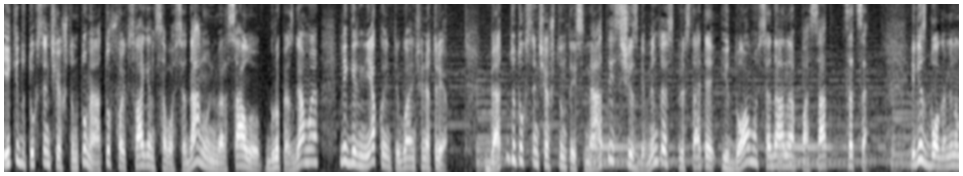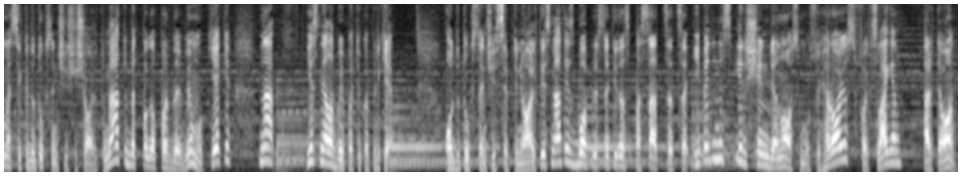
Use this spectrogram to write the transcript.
Iki 2008 metų Volkswagen savo sedanų universalų grupės gamoje lyg ir nieko intriguojančio neturėjo. Bet 2008 metais šis gamintojas pristatė įdomų sedaną Passat CC. Ir jis buvo gaminamas iki 2016 metų, bet pagal pardavimų kiekį, na, jis nelabai patiko pirkėjai. O 2017 metais buvo pristatytas Passat CC įpėdinis ir šiandienos mūsų herojus Volkswagen Arteon.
